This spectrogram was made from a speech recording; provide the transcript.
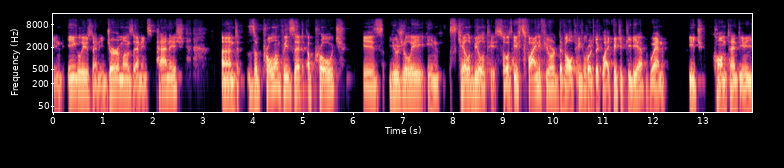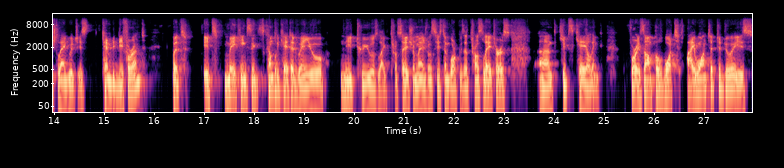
in English, then in German, then in Spanish. And the problem with that approach is usually in scalability. So it's fine if you're developing a project like Wikipedia when each content in each language is can be different, but it's making things complicated when you need to use like translation management system, work with the translators and keep scaling. For example, what I wanted to do is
